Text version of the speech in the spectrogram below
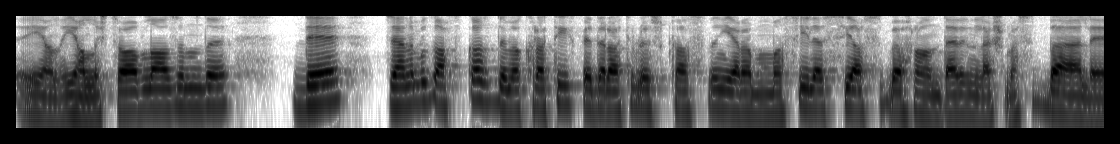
yəni yanlış cavab lazımdır. D. Cənubi Qafqaz Demokratik Federativ Respublikasının yaranması ilə siyasi böhranın dərinləşməsi bəli,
